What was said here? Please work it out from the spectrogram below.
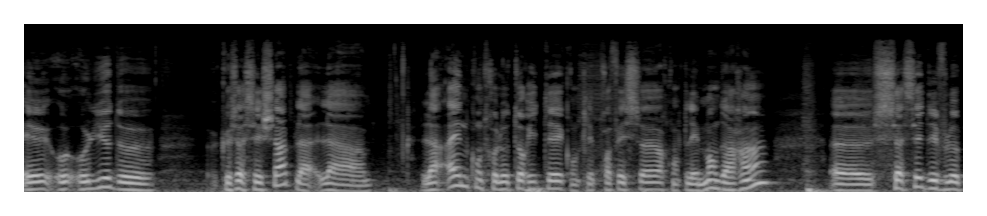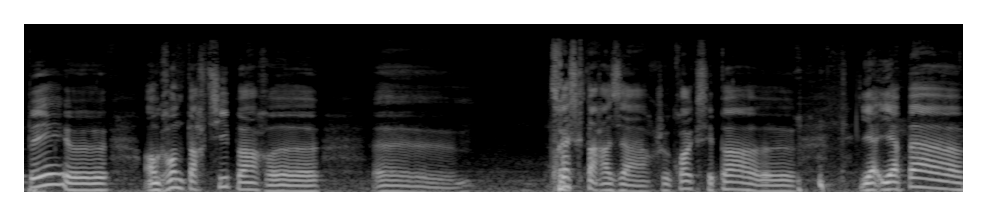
et au, au lieu de que ça s'échappe, la, la, la haine contre l'autorité, contre les professeurs, contre les mandarins, euh, ça s'est développé euh, en grande partie par euh, euh, presque par hasard. Je crois que c'est pas. Il y, a, y a pas.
